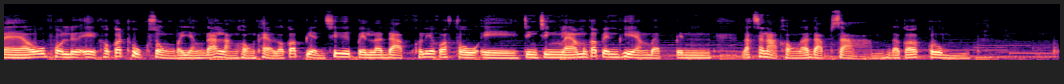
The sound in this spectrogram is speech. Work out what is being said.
แล้วพลเรือเอกเขาก็ถูกส่งไปยังด้านหลังของแถว แล้วก็เปลี่ยนชื่อเป็นระดับเขาเรียกว่า 4A จริง ๆ แล้วมันก็เป็นเพียงแบบเป็นลักษณะของระดับ 3 แล้วก็กลุ่มพ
